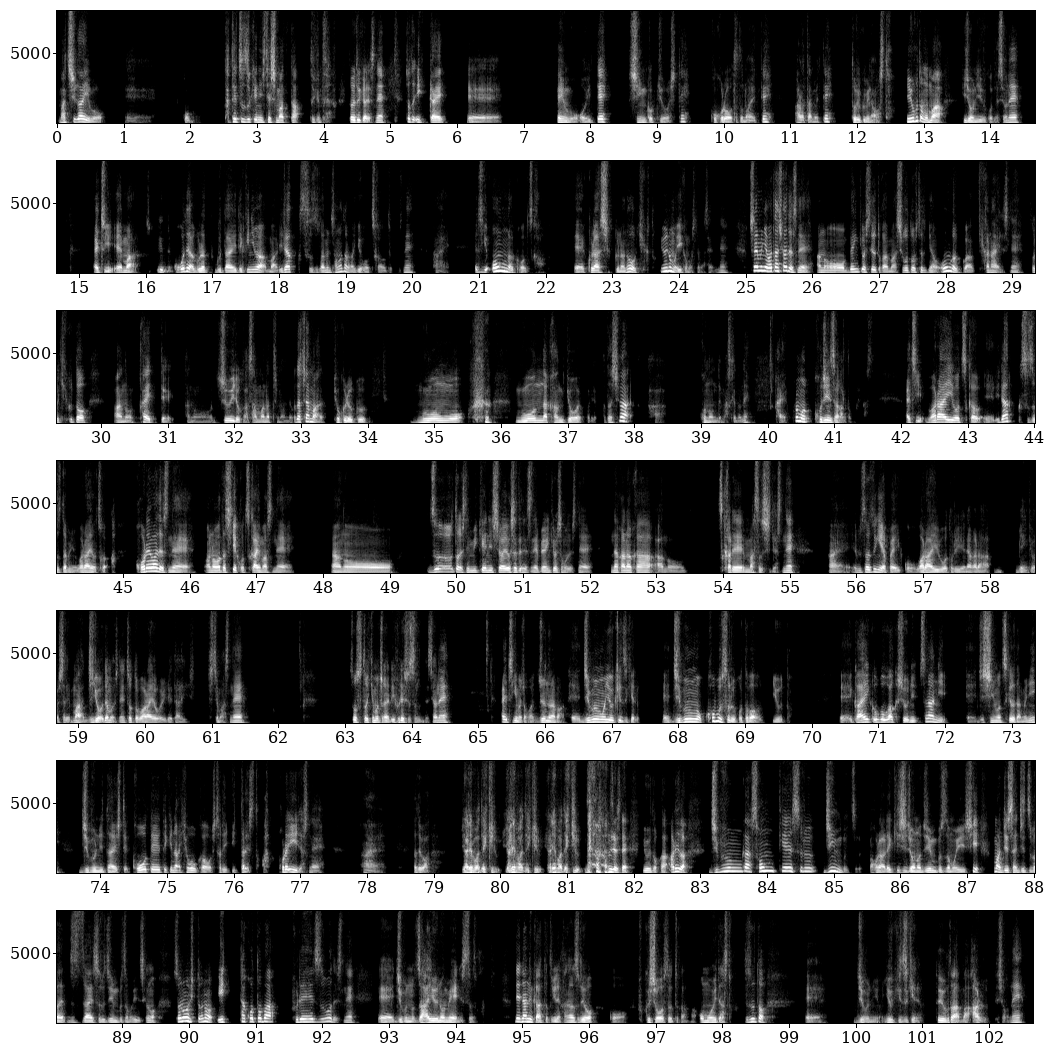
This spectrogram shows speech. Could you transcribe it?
間違いを、え、こう立て続けにしてしまったというそういう時はですね、ちょっと一回、えー、ペンを置いて深呼吸をして、心を整えて、改めて取り組み直すということも、まあ、非常に有効ですよね。はい、次、え、まあ、ここでは具体的には、まあ、リラックスするためにさまざまな技法を使うということですね。はい、次、音楽を使う、え、クラシックなどを聴くというのもいいかもしれませんね。ちなみに私はですね、あの勉強してるとか、まあ、仕事をしてるときには音楽は聴かないですね。その聞くと、あのかえってあの注意力が散漫になってしまうので、私はまあ極力無音を 無音な環境をやっぱり私は好んでますけどね。はい。これも個人差があると思います。次、笑いを使う、え、リラックスするために笑いを使う。あこれはですね、あの私結構使いますね。あのー、ずっとですね、眉間にしわ寄せてですね、勉強してもですね、なかなかあの疲れますしですね、はい、そういう時にやっぱりこう笑いを取り入れながら勉強したり、まあ授業でもですね、ちょっと笑いを入れたりしてますね。そうすると気持ちがリフレッシュするんですよね。はい、次行きましょうか。17番、えー、自分を勇気づける、えー、自分を鼓舞する言葉を言うと。えー、外国語学習にさらに、え自信をつけるために自分に対して肯定的な評価をしたり言ったりすると。あ、これいいですね。はい。例えば、やればできる、やればできる、やればできる、みたいな感じですね、言うとか、あるいは自分が尊敬する人物、これは歴史上の人物でもいいし、まあ、実際に実在する人物でもいいですけども、その人の言った言葉、フレーズをですね、えー、自分の座右の銘にするとか。で、何かあった時には必ずそれをこう復唱するとか、思い出すとか。すると、えー、自分に勇気づけるということはまああるでしょうね。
